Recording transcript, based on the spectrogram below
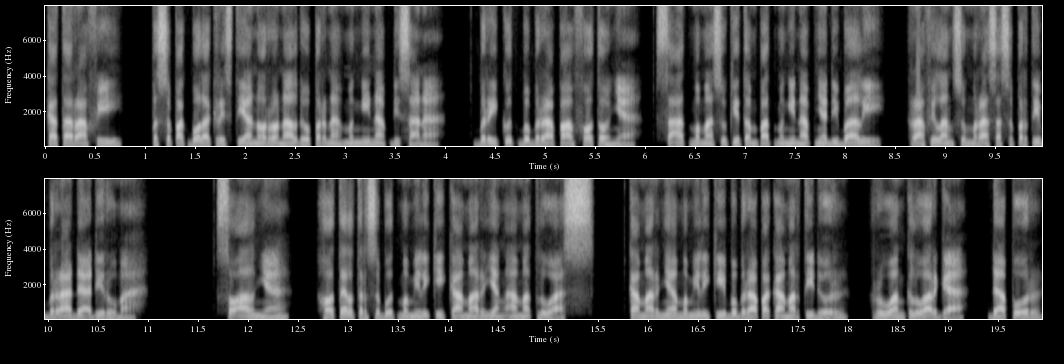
Kata Raffi, pesepak bola Cristiano Ronaldo pernah menginap di sana. Berikut beberapa fotonya. Saat memasuki tempat menginapnya di Bali, Raffi langsung merasa seperti berada di rumah. Soalnya, hotel tersebut memiliki kamar yang amat luas. Kamarnya memiliki beberapa kamar tidur, ruang keluarga, dapur,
